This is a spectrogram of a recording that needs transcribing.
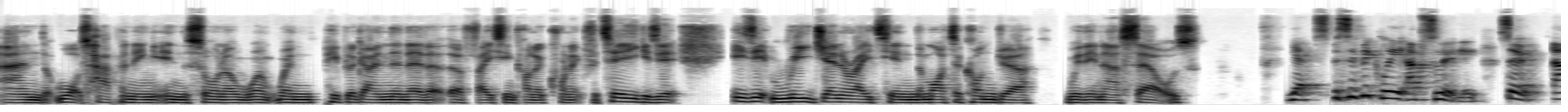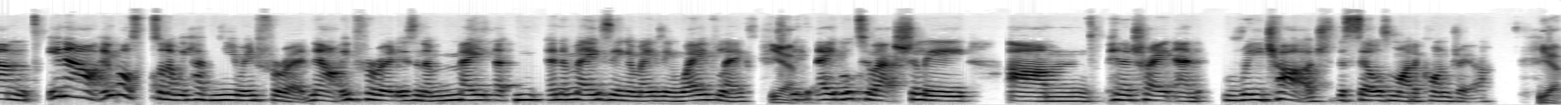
and what's happening in the sauna when, when people are going in there that are facing kind of chronic fatigue? Is it is it regenerating the mitochondria within our cells? Yeah, specifically, absolutely. So um, in our mPulse sauna, we have near infrared. Now, infrared is an, ama- an amazing, amazing wavelength. Yeah. It's able to actually um, penetrate and recharge the cell's mitochondria. Yeah.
